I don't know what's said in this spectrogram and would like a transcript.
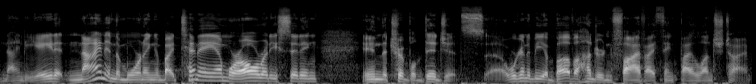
98 at 9 in the morning, and by 10 a.m. we're already sitting in the triple digits. Uh, we're going to be above 105, I think, by lunchtime.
